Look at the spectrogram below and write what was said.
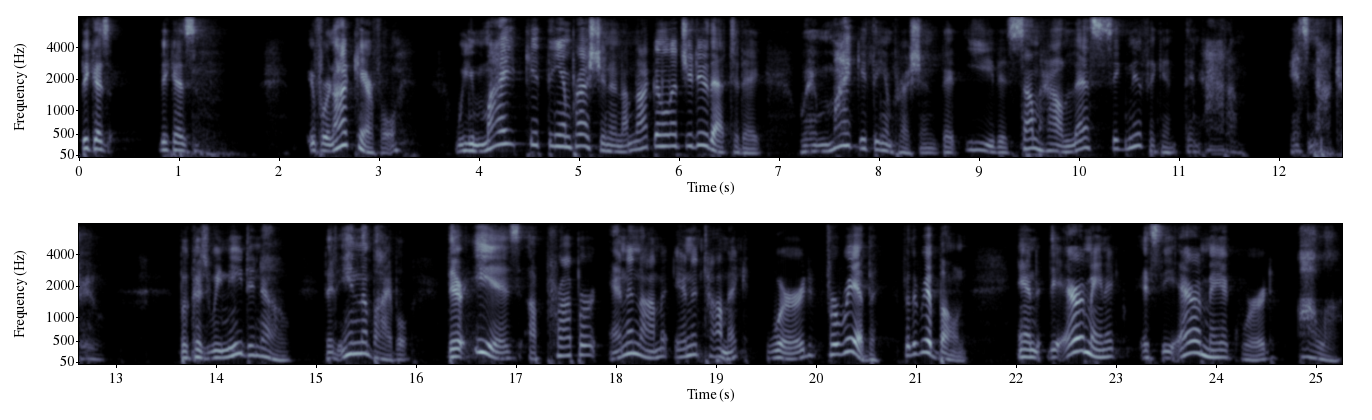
Because, because if we're not careful, we might get the impression, and I'm not going to let you do that today, we might get the impression that Eve is somehow less significant than Adam. It's not true. Because we need to know that in the Bible, there is a proper anatomic word for rib, for the rib bone. And the Aramaic, it's the Aramaic word Allah.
